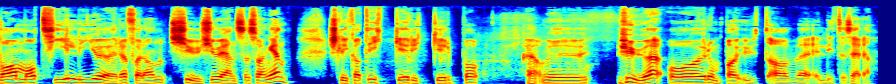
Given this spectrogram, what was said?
hva må TIL gjøre foran 2021-sesongen, slik at de ikke rykker på ja, huet og rumpa ut av Eliteserien?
